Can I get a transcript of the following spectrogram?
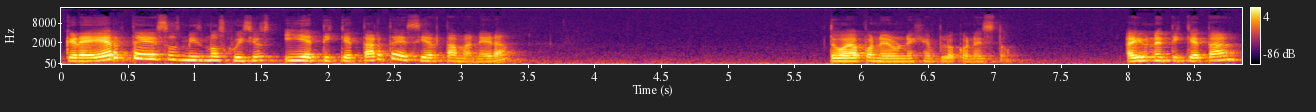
creerte esos mismos juicios y etiquetarte de cierta manera? Te voy a poner un ejemplo con esto. Hay una etiqueta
